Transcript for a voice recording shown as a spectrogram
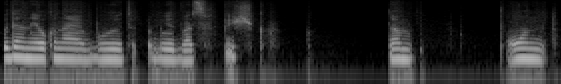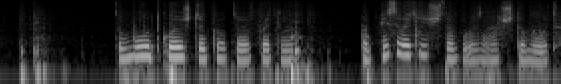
Когда на его канале будет, будет 20 подписчиков, там он то будет кое-что крутое, поэтому подписывайтесь, чтобы узнать, что будет.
